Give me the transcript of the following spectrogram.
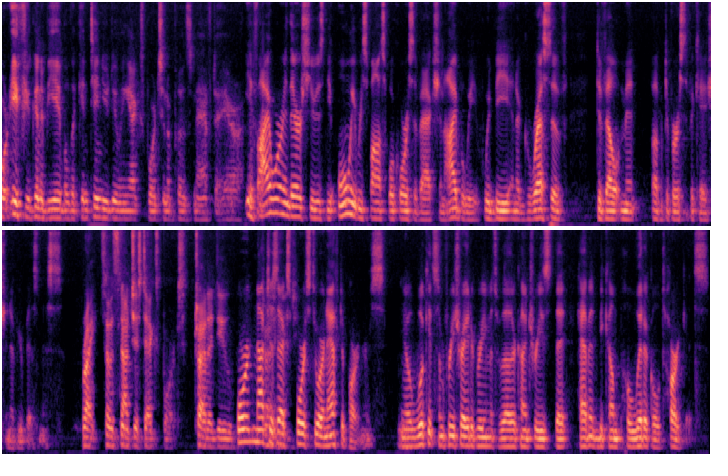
or if you're going to be able to continue doing exports in a post NAFTA era. If I were in their shoes, the only responsible course of action, I believe, would be an aggressive development of diversification of your business. Right. So it's not just exports. Try to do. Or not just to- exports to our NAFTA partners. You know, look at some free trade agreements with other countries that haven't become political targets.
